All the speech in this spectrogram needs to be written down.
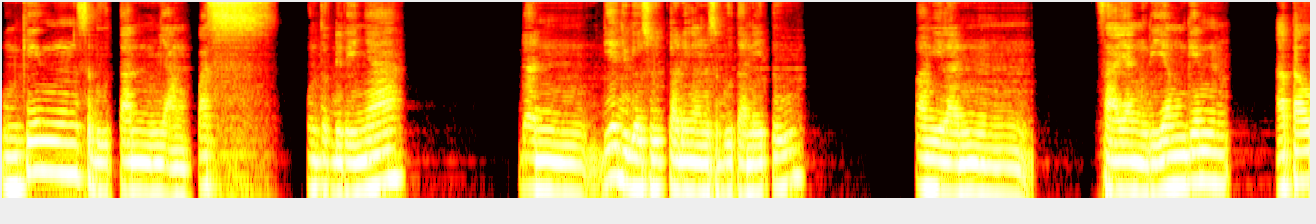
mungkin sebutan yang pas untuk dirinya dan dia juga suka dengan sebutan itu. Panggilan sayang dia mungkin atau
